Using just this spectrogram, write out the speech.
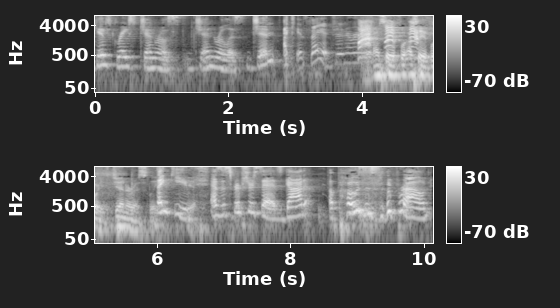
gives grace generous, generous, gen. I can't say it. I say it for, I say it for you generously. Thank you. Yes. As the scripture says, God opposes the proud,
